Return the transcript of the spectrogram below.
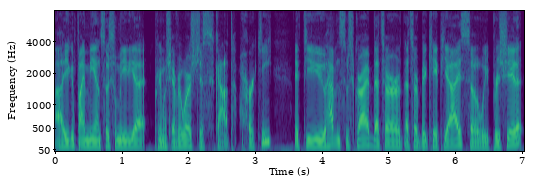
Uh, you can find me on social media pretty much everywhere. It's just Scott Harkey. If you haven't subscribed, that's our that's our big KPIs, so we appreciate it.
